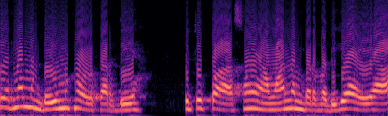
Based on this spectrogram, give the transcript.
ਫਿਰ ਨਾ ਮੁੰਡੇ ਵੀ ਮਖੌਲ ਕਰਦੇ ਆ ਕਿ ਤੂੰ ਪਾਸ ਹੋਇਆ ਵਾ ਨੰਬਰ ਵਧੀਆ ਆਏ ਆ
